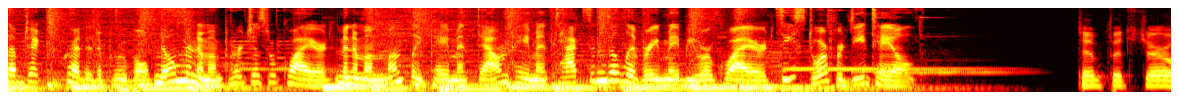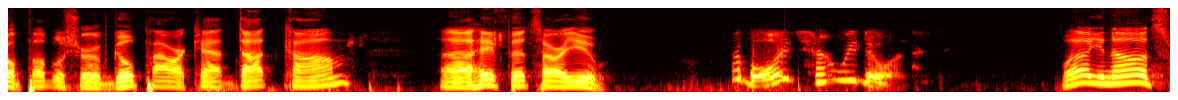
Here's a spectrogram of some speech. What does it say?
Subject to credit approval. No minimum purchase required. Minimum monthly payment, down payment, tax, and delivery may be required. See store for details. Tim Fitzgerald, publisher of GoPowerCat.com. Uh, hey, Fitz, how are you? Hi, boys. How we doing? Well, you know, it's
